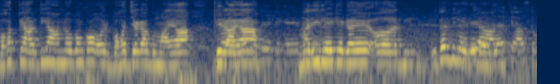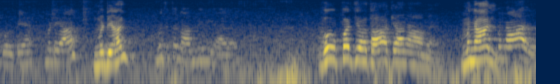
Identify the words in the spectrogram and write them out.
बहुत प्यार दिया हम लोगों को और बहुत जगह घुमाया फिर आया लेके गए, मरी लेके गए और उधर भी लेके गए क्या उसको बोलते हैं? मटियाल थे मडियाल? मुझे तो नाम भी नहीं आ रहा वो ऊपर जो था क्या नाम है? मनाल। मनाल।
